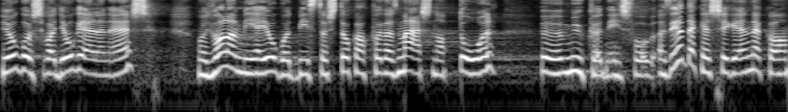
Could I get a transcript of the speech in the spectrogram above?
jogos vagy jogellenes, vagy valamilyen jogot biztosítok, akkor az másnaptól működni is fog. Az érdekessége ennek a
